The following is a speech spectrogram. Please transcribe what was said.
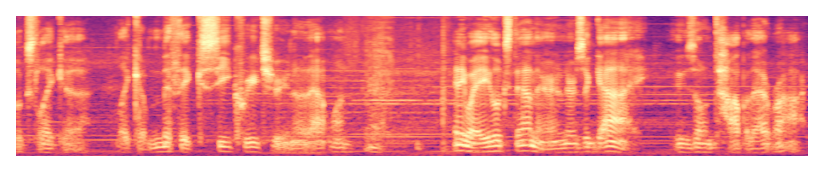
looks like a like a mythic sea creature, you know that one. Yeah. Anyway, he looks down there and there's a guy who's on top of that rock.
